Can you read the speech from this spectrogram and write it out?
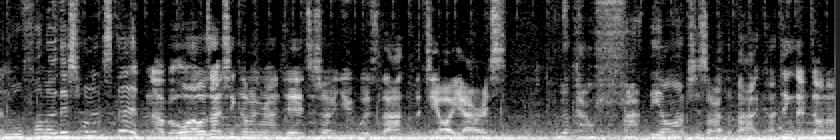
and we'll follow this one instead. No, but what I was actually coming around here to show you was that the GR Yaris look how fat the arches are at the back. I think they've done a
